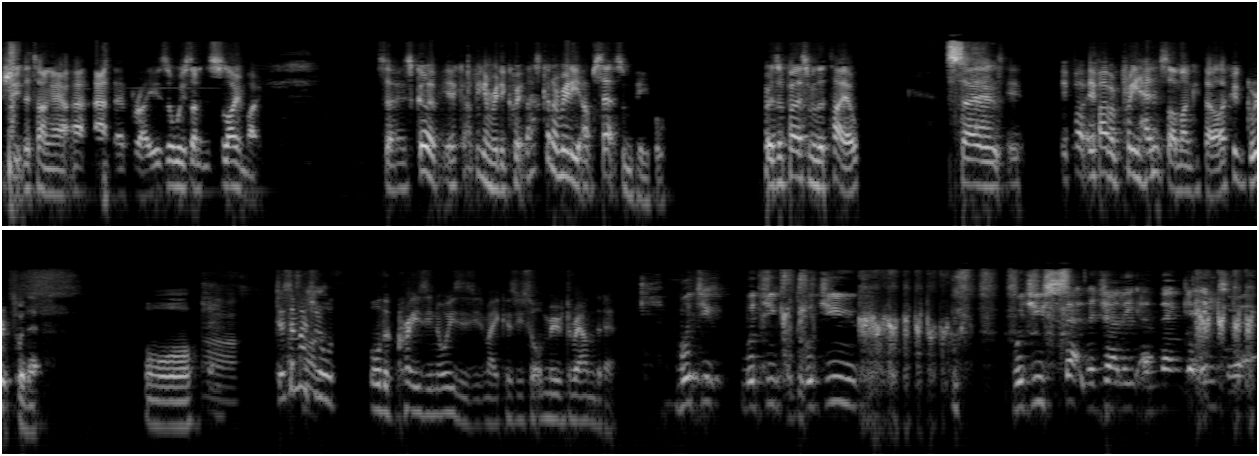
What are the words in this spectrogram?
shoot the tongue out at, at their prey is always done in slow mo. So it's got to be, it's got to be really quick. That's going to really upset some people. Whereas a person with a tail, So, if, if, I, if I have a prehensile monkey tail, I could grip with it. Or oh, Just imagine all all the crazy noises you'd make as you sort of moved around in it. would you? Would you? Would you? Would you set the jelly and then get into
